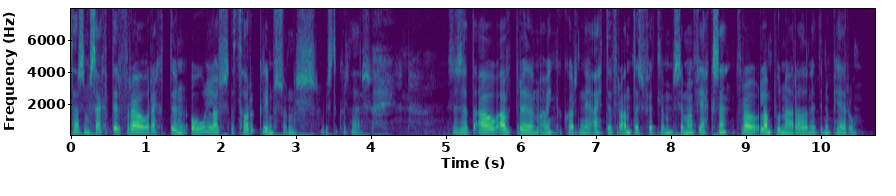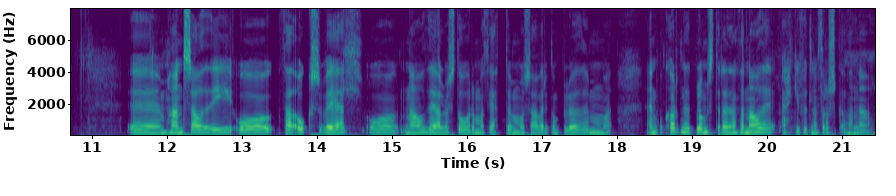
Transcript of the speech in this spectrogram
það sem sagt er frá rektun Ólafs Þorgrímssonar, veistu hver það er? Sem sagt á afbreyðum af yngakorni ættuð frá Andersfjöllum sem hann fekk sendt frá landbúnaðaráðunitinu Peru. Um, hann sáði því og það óks vel og náði alveg stórum og þjættum og safarikum blöðum en kornið blómstraði en það náði ekki fullum þroska þannig að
